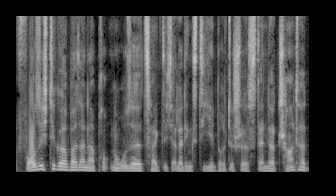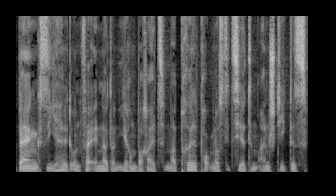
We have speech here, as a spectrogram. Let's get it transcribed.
Vorsichtiger bei seiner Prognose zeigt sich allerdings die britische Standard Chartered Bank. Sie hält unverändert an ihrem bereits im April prognostiziertem Anstieg des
